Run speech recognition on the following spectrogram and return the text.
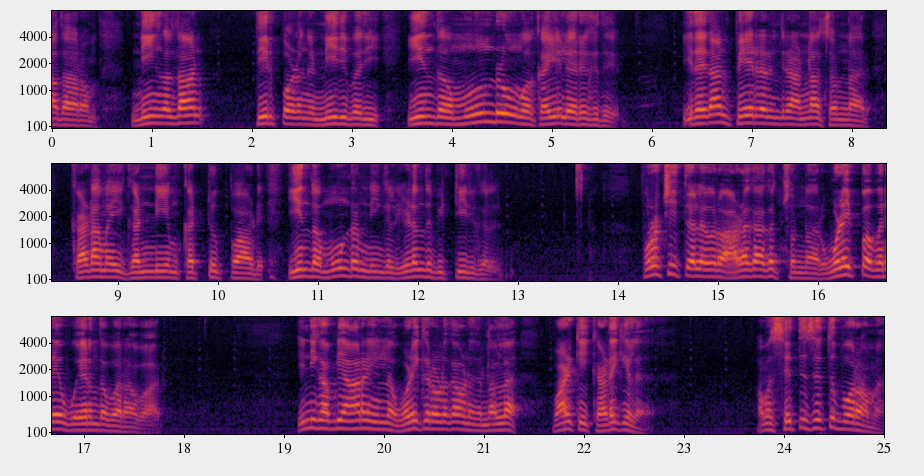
ஆதாரம். நீங்கள் தான் தீர்ப்பழங்க நீதிபதி. இந்த மூன்றும் உங்கள் கையில் இருக்குது. இதை தான் பேரறிஞர் அண்ணா சொன்னார். கடமை கண்ணியம் கட்டுப்பாடு. இந்த மூன்றும் நீங்கள் இழந்து விட்டீர்கள். புரட்சி தலைவர் அழகாக சொன்னார் உழைப்பவரே உயர்ந்தவராவார். இன்றைக்கி அப்படி யாரும் இல்லை. உழைக்கிறவனுக்கு அவனுக்கு நல்ல வாழ்க்கை கிடைக்கல. அவன் செத்து செத்து போகிறாம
